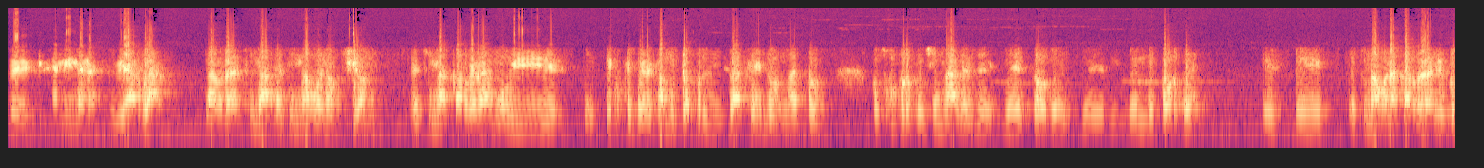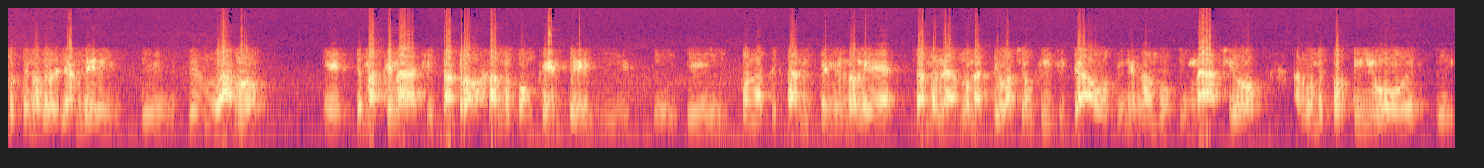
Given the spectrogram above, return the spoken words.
de que se animen a estudiarla la verdad es una, es una buena opción, es una carrera muy este, que, te deja mucho aprendizaje, los maestros pues, son profesionales de, esto, del deporte, este, es una buena carrera, yo creo que no deberían de, dudarlo, este, más que nada si están trabajando con gente este, con la que están teniéndole, dándole alguna activación física o tienen algún gimnasio, algún deportivo, este,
